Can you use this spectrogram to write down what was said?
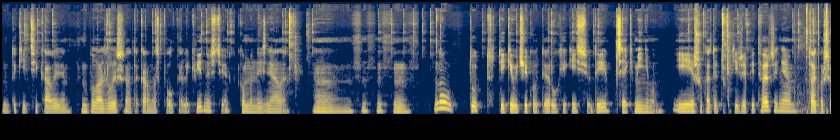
Ну, такий цікавий він. Була залишена така в нас полка ліквідності, яку ми не зняли. Ем. Ну, тут тільки очікувати рух якийсь сюди, це як мінімум. І шукати тут такі вже підтвердження. Також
